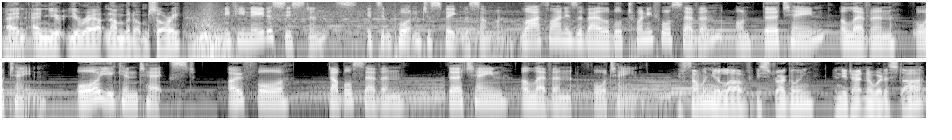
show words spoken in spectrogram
mm. and and you're, you're outnumbered. I'm sorry. If you need assistance, it's important to speak with someone. Lifeline is available 24 7 on 13 11 14. Or you can text 0477 13 11 14. If someone you love is struggling and you don't know where to start,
